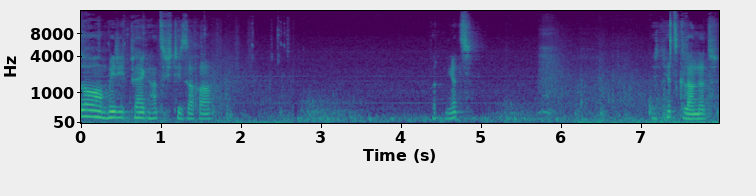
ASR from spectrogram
So, Medipack hat sich die Sache. Was denn jetzt? Wo ist denn jetzt gelandet?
